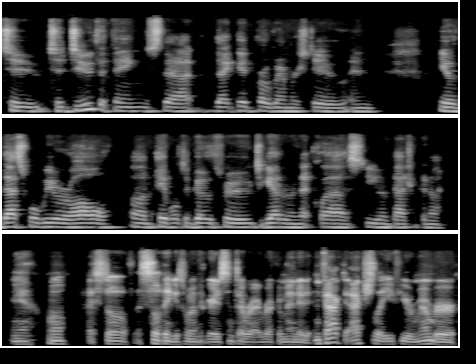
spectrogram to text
to to do the things that that good programmers do and you know that's what we were all um, able to go through together in that class you and patrick and i yeah well i still I still think it's one of the greatest things ever i recommended it in fact actually if you remember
